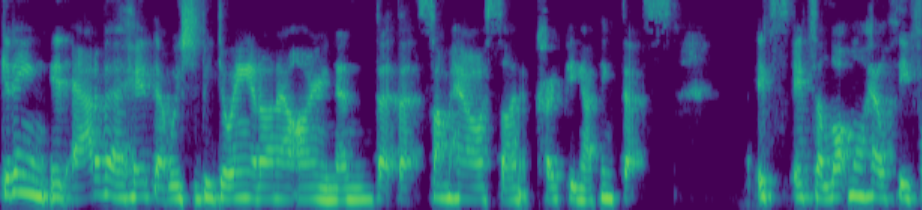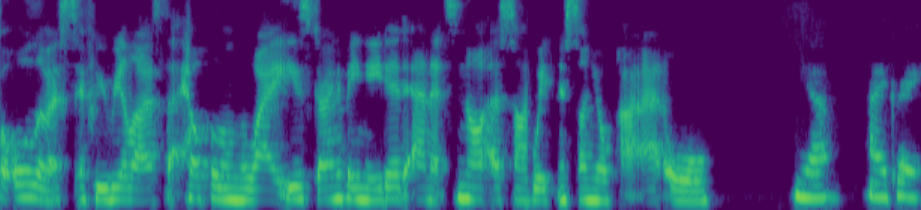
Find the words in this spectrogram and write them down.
getting it out of our head that we should be doing it on our own and that that's somehow a sign of coping. I think that's it's it's a lot more healthy for all of us if we realize that help along the way is going to be needed and it's not a sign of weakness on your part at all. Yeah, I agree.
